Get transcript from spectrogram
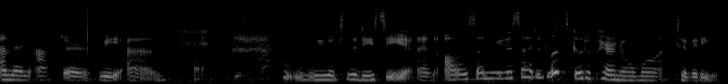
and then after we um, we went to the DC, and all of a sudden we decided let's go to Paranormal Activity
